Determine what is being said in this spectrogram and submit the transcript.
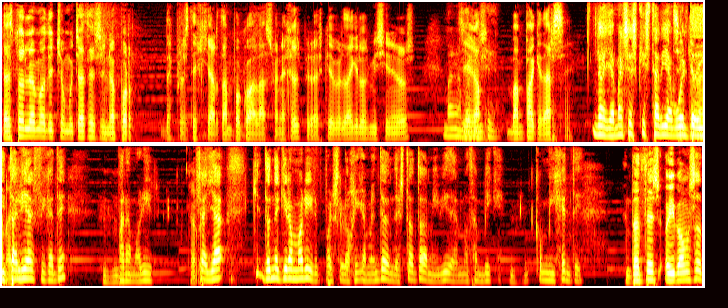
Esto lo hemos dicho muchas veces y no por desprestigiar tampoco a las ONGs, pero es que es verdad que los misioneros Van a llegan, morir, sí. van para quedarse. No, y además es que esta había vuelto de allí. Italia, fíjate, para morir. claro. O sea, ya, ¿dónde quiero morir? Pues lógicamente donde he estado toda mi vida, en Mozambique, con mi gente. Entonces, hoy vamos a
